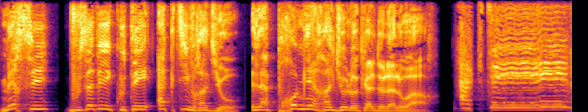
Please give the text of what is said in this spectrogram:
Merci, vous avez écouté Active Radio, la première radio locale de la Loire. Active.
